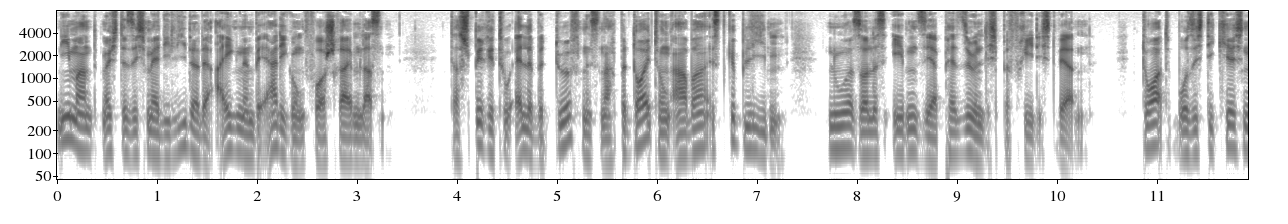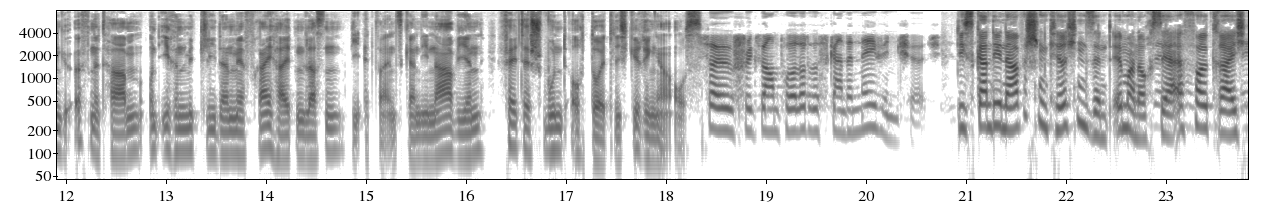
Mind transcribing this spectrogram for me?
Niemand möchte sich mehr die Lieder der eigenen Beerdigung vorschreiben lassen. Das spirituelle Bedürfnis nach Bedeutung aber ist geblieben, nur soll es eben sehr persönlich befriedigt werden. Dort, wo sich die Kirchen geöffnet haben und ihren Mitgliedern mehr Freiheiten lassen, wie etwa in Skandinavien, fällt der Schwund auch deutlich geringer aus. Die skandinavischen Kirchen sind immer noch sehr erfolgreich,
